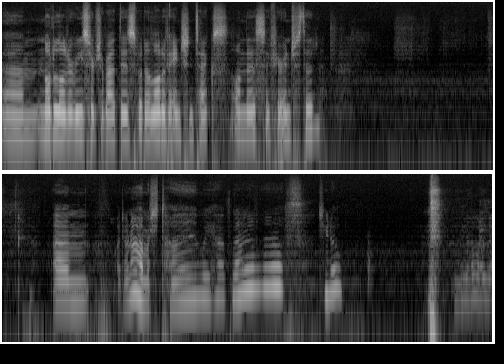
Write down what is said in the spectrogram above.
Um, not a lot of research about this, but a lot of ancient texts on this if you're interested. Um, I don't know how much time we have left. Do you know? no, no.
